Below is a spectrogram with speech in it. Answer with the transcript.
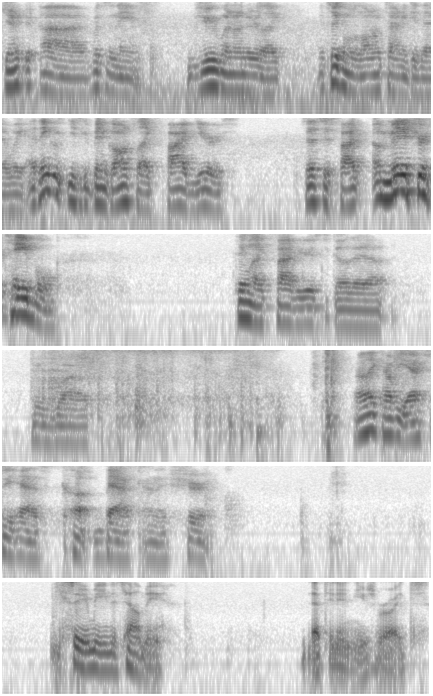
Jun- uh, what's his name? Drew went under like it took him a long time to get that weight. I think he's been gone for like five years. So that's just five. A miniature table. Took him like five years to build that up. It was wild. I like how he actually has cut back on his shirt. So you mean to tell me that they didn't use roids?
